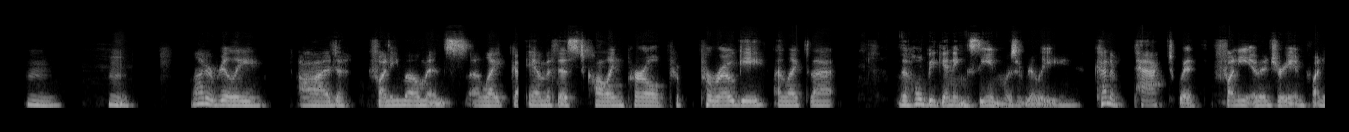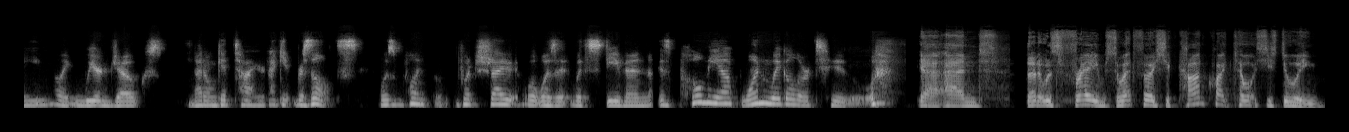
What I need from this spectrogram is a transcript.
Hmm. Hmm. A lot of really odd, funny moments. I like Amethyst calling Pearl pierogi. I liked that. the whole beginning scene was really kind of packed with funny imagery and funny like weird jokes. I don't get tired. I get results. Was one what should I what was it with Steven? Is pull me up one wiggle or two. Yeah, and that it was framed. So at first you can't quite tell what she's doing,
